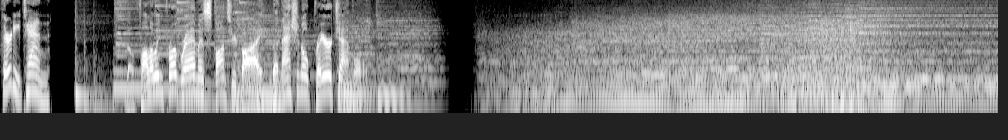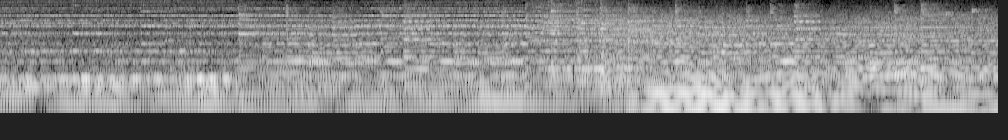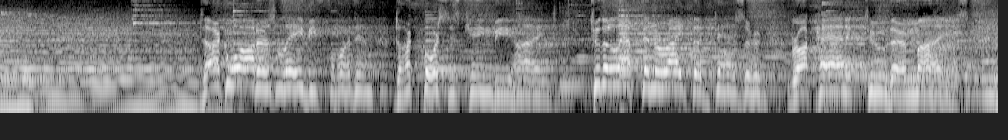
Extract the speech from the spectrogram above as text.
3010. The following program is sponsored by the National Prayer Chapel. Lay before them, dark forces came behind. To the left and right, the desert brought panic to their minds.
